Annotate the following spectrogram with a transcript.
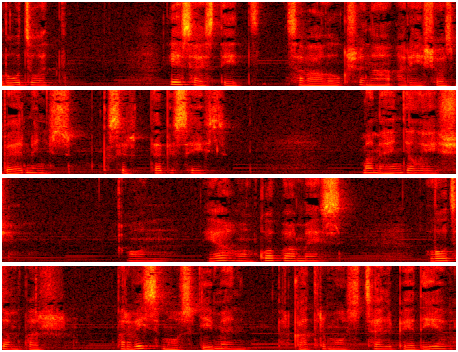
lūdzot, iesaistīt savā lūkšanā arī šos bērniņus, kas ir debesīs, mani eņģelīši. Un, jā, un kopā mēs lūdzam par, par visu mūsu ģimeni, par katra mūsu ceļu pie Dieva.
